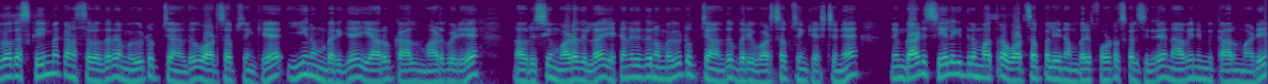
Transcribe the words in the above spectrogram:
ಇವಾಗ ಸ್ಕ್ರೀನ್ ಮೇಲೆ ಕಾಣಿಸ್ತಿರೋದ್ರೆ ನಮ್ಮ ಯೂಟ್ಯೂಬ್ ಚಾನಲ್ದು ವಾಟ್ಸಪ್ ಸಂಖ್ಯೆ. ಈ ನಂಬರ್ಗೆ ಯಾರು ಕಾಲ್ ಮಾಡಬೇಡಿ. ನಾವು ರಿಸೀವ್ ಮಾಡೋದಿಲ್ಲ. ಯಾಕಂದ್ರೆ ಇದು ನಮ್ಮ ಯೂಟ್ಯೂಬ್ ಚಾನಲ್ದು ಬರೀ ವಾಟ್ಸಪ್ ಸಂಖ್ಯೆ ಅಷ್ಟೇ ನಿಮ್ಮ ಗಾಡಿ ಸೇಲಿಗಿದ್ರೆ ಮಾತ್ರ ವಾಟ್ಸಪ್ಪಲ್ಲಿ ಈ ನಂಬರಿಗೆ ಫೋಟೋಸ್ ಕಳಿಸಿದ್ರೆ ನಾವೇ ನಿಮಗೆ ಕಾಲ್ ಮಾಡಿ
